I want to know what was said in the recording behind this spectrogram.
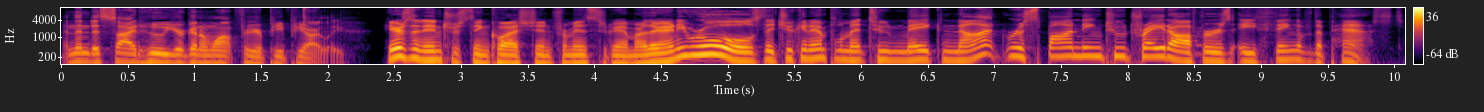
and then decide who you're going to want for your PPR league. Here's an interesting question from Instagram. Are there any rules that you can implement to make not responding to trade offers a thing of the past?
